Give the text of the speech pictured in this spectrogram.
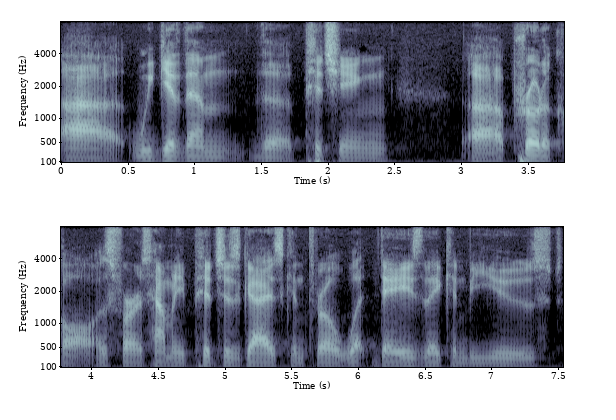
Uh, we give them the pitching uh, protocol as far as how many pitches guys can throw, what days they can be used,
